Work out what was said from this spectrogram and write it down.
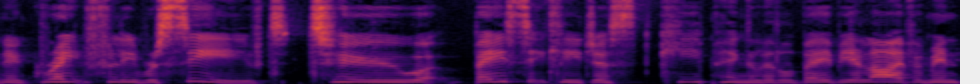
know gratefully received to basically just keeping a little baby alive. I mean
